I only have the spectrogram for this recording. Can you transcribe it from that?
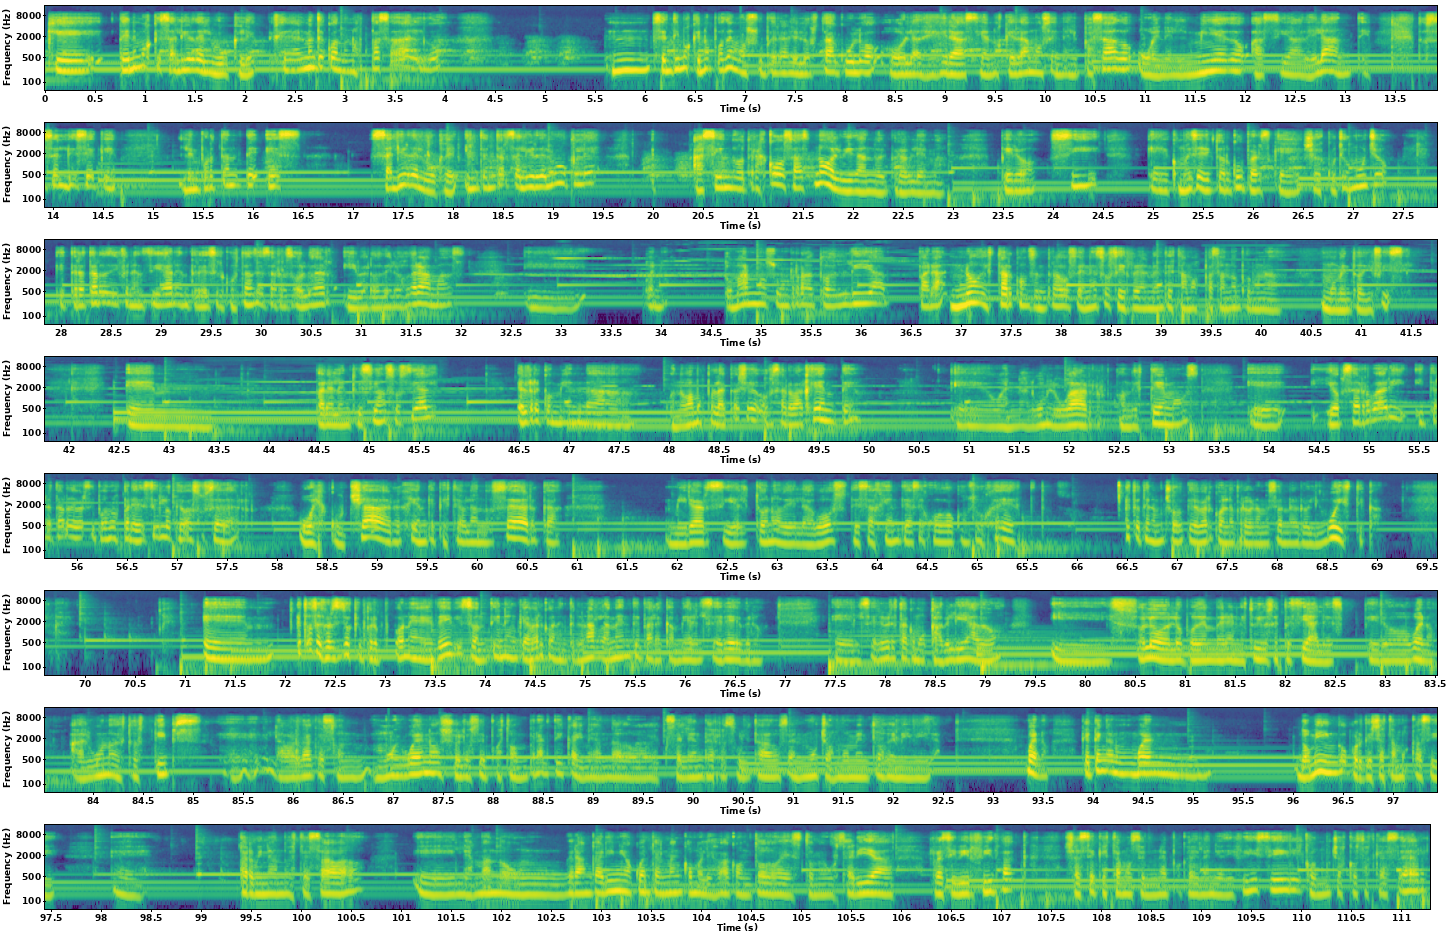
que tenemos que salir del bucle. Generalmente cuando nos pasa algo, mm, sentimos que no podemos superar el obstáculo o la desgracia, nos quedamos en el pasado o en el miedo hacia adelante. Entonces él dice que lo importante es salir del bucle, intentar salir del bucle haciendo otras cosas, no olvidando el problema, pero sí, eh, como dice Víctor Coopers, que yo escucho mucho, eh, tratar de diferenciar entre circunstancias a resolver y verdaderos dramas y, bueno, tomarnos un rato al día para no estar concentrados en eso si realmente estamos pasando por un momento difícil. Em, para la intuición social, él recomienda, cuando vamos por la calle, observar gente eh, o en algún lugar donde estemos y observar y, tratar de ver si podemos predecir lo que va a suceder o escuchar gente que esté hablando cerca, mirar si el tono de la voz de esa gente hace juego con sus gestos. Esto tiene mucho que ver con la programación neurolingüística. Em, estos ejercicios que propone Davidson tienen que ver con entrenar la mente para cambiar el cerebro. El cerebro está como cableado y solo lo pueden ver en estudios especiales, pero bueno, algunos de estos tips eh, la verdad que son muy buenos, yo los he puesto en práctica y me han dado excelentes resultados en muchos momentos de mi vida. Bueno, que tengan un buen domingo, porque ya estamos casi eh, terminando este sábado. Y les mando un gran cariño. Cuéntenme cómo les va con todo esto. Me gustaría recibir feedback. Ya sé que estamos en una época del año difícil, con muchas cosas que hacer,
